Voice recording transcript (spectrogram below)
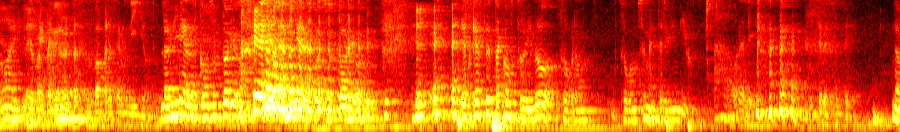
¿no? Y de repente, ahorita se nos va a aparecer un niño. La niña del consultorio. Sí, la niña del consultorio. es que este está construido sobre un, sobre un cementerio indio. Ah, órale. Interesante. No,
